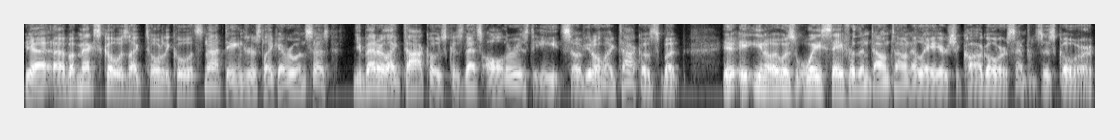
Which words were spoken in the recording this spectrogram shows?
Yeah, uh, but Mexico was like totally cool. It's not dangerous like everyone says. You better like tacos because that's all there is to eat. So if you don't like tacos, but it, it, you know, it was way safer than downtown LA or Chicago or San Francisco or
